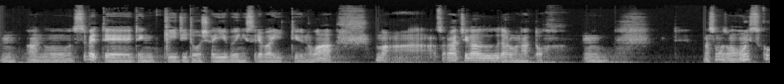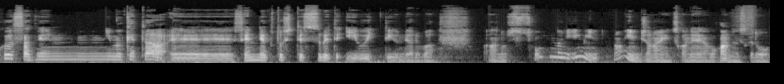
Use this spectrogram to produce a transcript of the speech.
うん。あの、すべて電気自動車 EV にすればいいっていうのは、まあ、それは違うだろうなと。うん。まあ、そもそも温室効果削減に向けた、えー戦略としてすべて EV っていうんであれば、あの、そんなに意味ないんじゃないですかね。わかんないですけど。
